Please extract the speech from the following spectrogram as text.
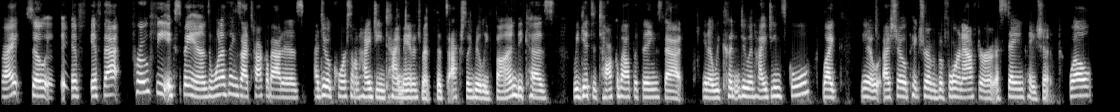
right so if if that prophy expands and one of the things i talk about is i do a course on hygiene time management that's actually really fun because we get to talk about the things that you know we couldn't do in hygiene school. Like you know i show a picture of a before and after a stain patient. Well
